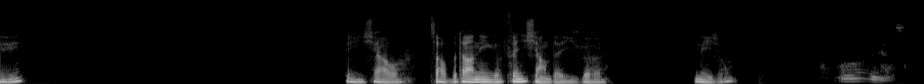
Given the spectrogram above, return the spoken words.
哎，等一下，我找不到那个分享的一个内容。哦，这样子。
